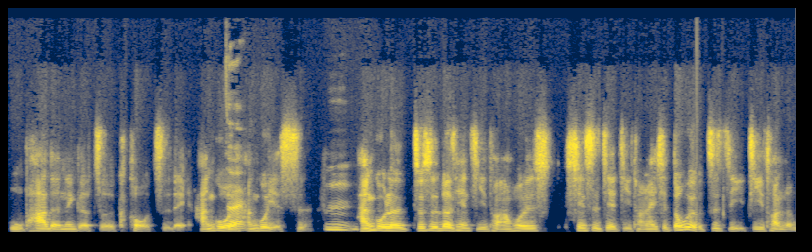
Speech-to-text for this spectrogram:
五趴的那个折扣之类。韩国韩国也是，嗯，韩国的就是乐天集团或者新世界集团那些都会有自己集团的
